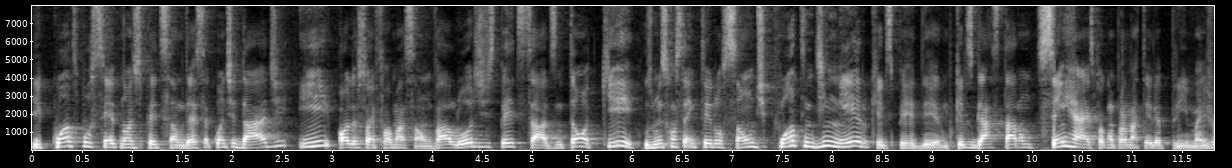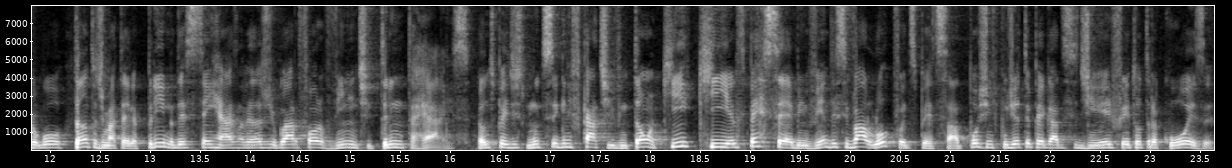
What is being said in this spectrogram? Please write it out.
e quantos por cento nós desperdiçamos dessa quantidade e, olha só a informação, valores desperdiçados. Então aqui os meninos conseguem ter noção de quanto em dinheiro que eles perderam, porque eles gastaram 100 reais para comprar matéria-prima e jogou tanto de matéria-prima, desses 100 reais na verdade jogaram fora 20, 30 reais. É um desperdício muito significativo. Então aqui que eles percebem, vendo esse valor que foi desperdiçado, poxa, a gente podia ter pegado esse dinheiro e feito outra coisa,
